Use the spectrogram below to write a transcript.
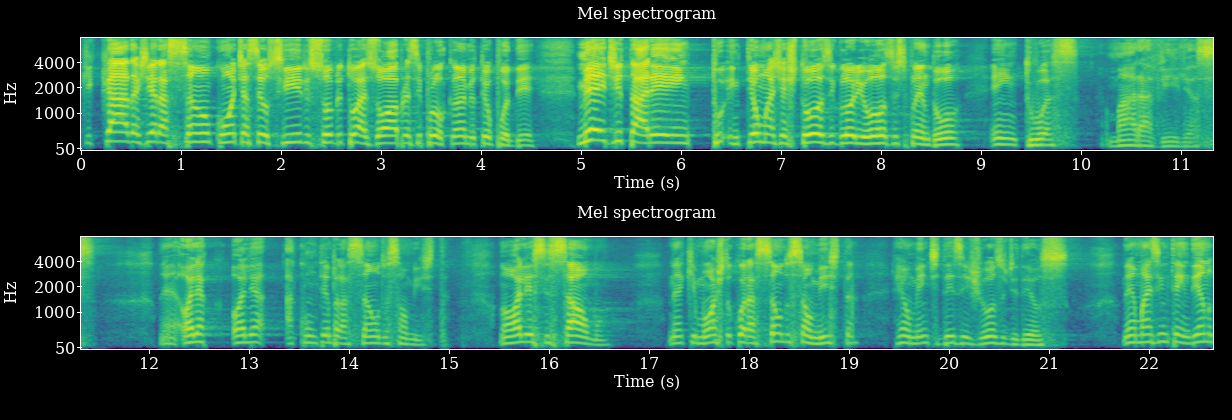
Que cada geração conte a seus filhos sobre tuas obras e proclame o teu poder. Meditarei em, tu, em teu majestoso e glorioso esplendor, em tuas maravilhas. Né? Olha, olha a contemplação do salmista. Olha esse salmo né, que mostra o coração do salmista realmente desejoso de Deus, né, mas entendendo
